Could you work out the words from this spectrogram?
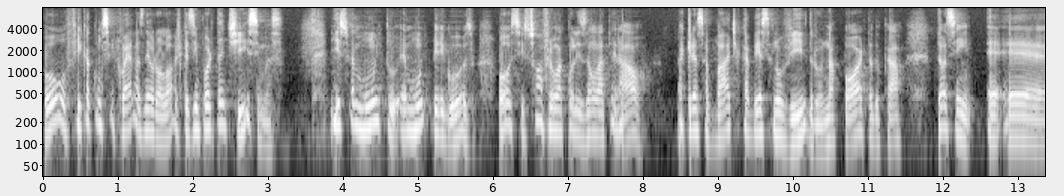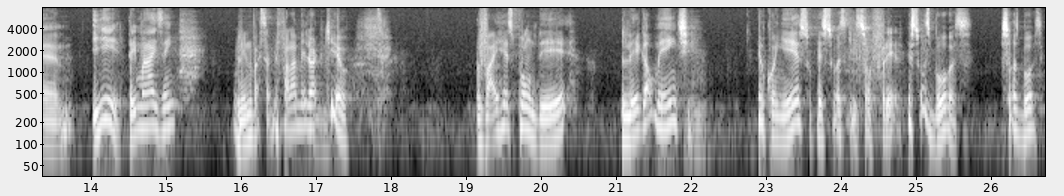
Ou fica com sequelas neurológicas importantíssimas. Isso é muito, é muito perigoso. Ou se sofre uma colisão lateral, a criança bate a cabeça no vidro, na porta do carro. Então, assim, é, é... e tem mais, hein? O Lino vai saber falar melhor do que eu. Vai responder legalmente. Eu conheço pessoas que sofreram, pessoas boas, pessoas boas,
